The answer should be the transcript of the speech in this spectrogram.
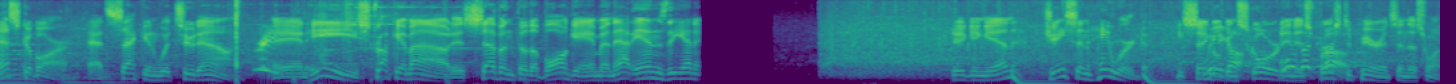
Escobar at second with two down. And he struck him out his seventh of the ball game, and that ends the inning. Digging in, Jason Heyward. He singled and scored in his first appearance in this one.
